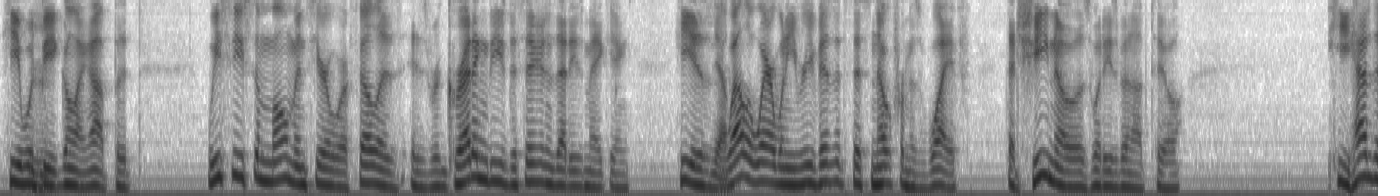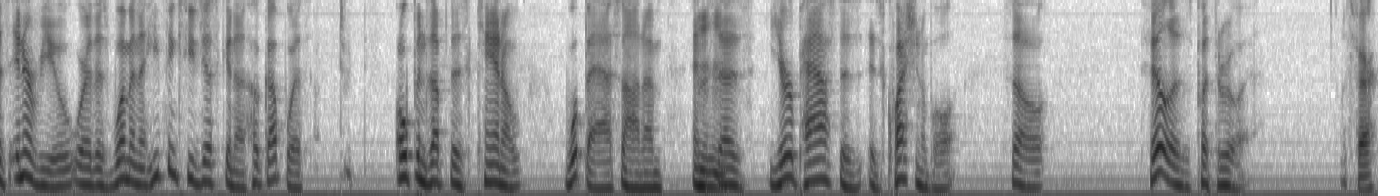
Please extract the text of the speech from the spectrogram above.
he would be mm-hmm. going up. But we see some moments here where Phil is is regretting these decisions that he's making. He is Yeah. well aware when he revisits this note from his wife that she knows what he's been up to. He has this interview where this woman that he thinks he's just gonna hook up with opens up this can of whoop ass on him and mm-hmm. says your past is is questionable. So Phil is put through it. That's fair.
